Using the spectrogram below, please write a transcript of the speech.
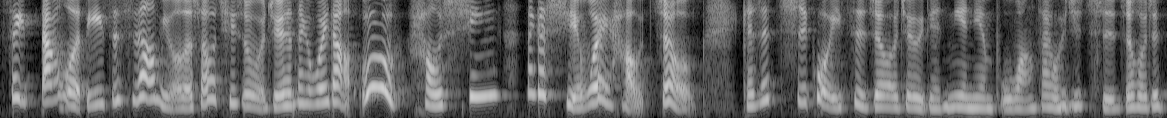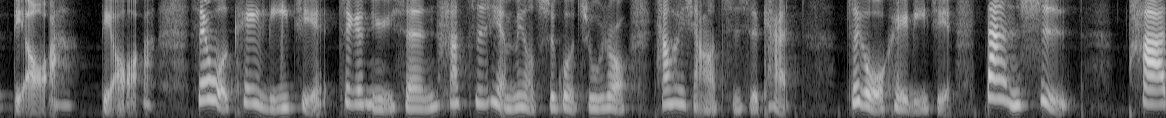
所以当我第一次吃到牛的时候，其实我觉得那个味道，呜，好腥，那个血味好重。可是吃过一次之后，就有点念念不忘，再回去吃之后就屌啊屌啊！所以我可以理解这个女生，她之前没有吃过猪肉，她会想要吃吃看。这个我可以理解，但是他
